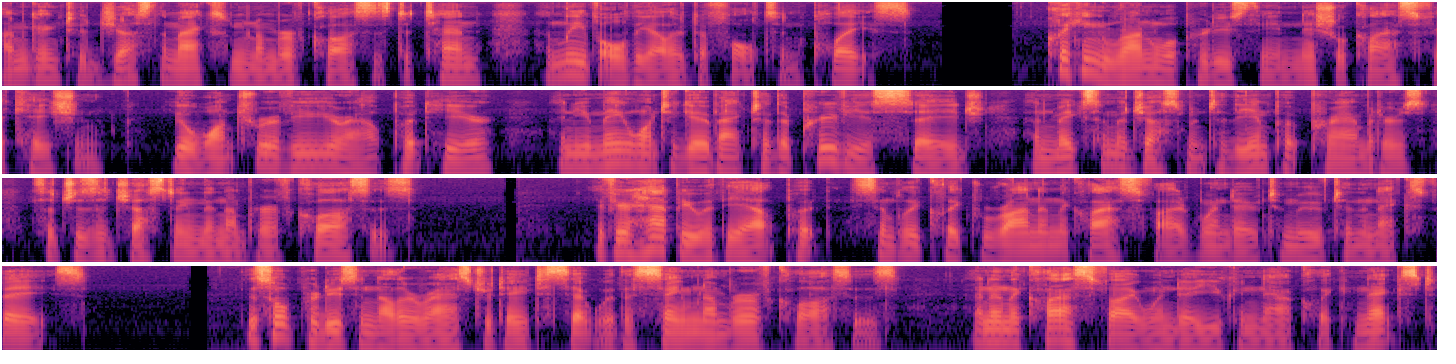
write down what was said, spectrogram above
I'm going to adjust the maximum number of classes to 10 and leave all the other defaults in place. Clicking Run will produce the initial classification. You'll want to review your output here, and you may want to go back to the previous stage and make some adjustment to the input parameters, such as adjusting the number of classes. If you're happy with the output, simply click Run in the Classified window to move to the next phase. This will produce another raster dataset with the same number of classes, and in the Classify window you can now click Next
